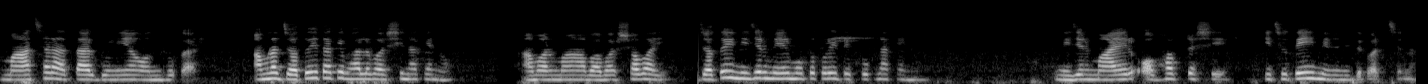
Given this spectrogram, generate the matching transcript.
মা ছাড়া তার দুনিয়া অন্ধকার। আমরা যতই তাকে ভালোবাসি না কেন, আমার মা, বাবা সবাই যতই নিজের মেয়ের মতো করেই দেখুক না কেন, নিজের মায়ের অভাবটা সে কিছুতেই মেনে নিতে পারছে না।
